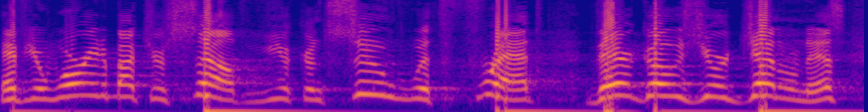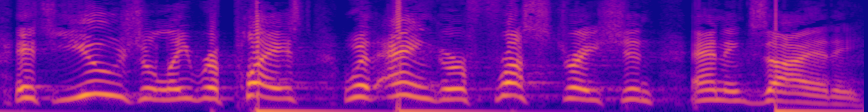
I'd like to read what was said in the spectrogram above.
if you're worried about yourself, if you're consumed with fret, there goes your gentleness. It's usually replaced with anger, frustration, and anxiety.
